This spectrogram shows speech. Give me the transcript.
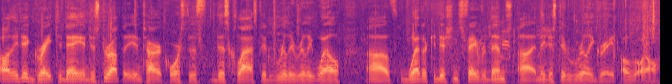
Oh, they did great today, and just throughout the entire course, this this class did really, really well. Uh, weather conditions favored them, uh, and they just did really great overall.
